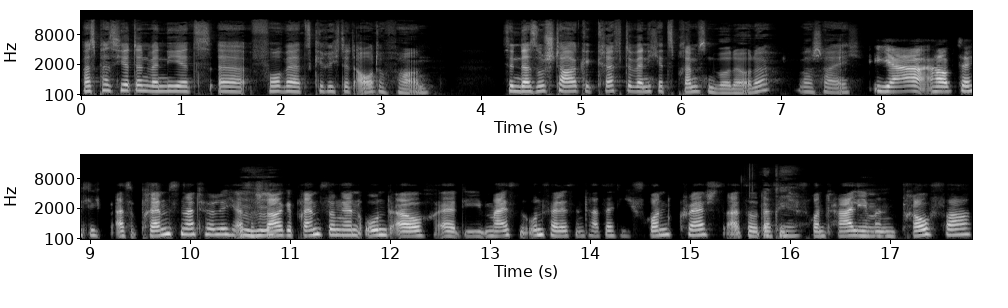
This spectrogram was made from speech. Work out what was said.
Was passiert denn, wenn die jetzt äh, vorwärts gerichtet Auto fahren? Sind da so starke Kräfte, wenn ich jetzt bremsen würde, oder? Wahrscheinlich. Ja, hauptsächlich, also Bremsen natürlich, also Mhm. starke Bremsungen und auch äh, die meisten Unfälle sind tatsächlich Frontcrashs, also dass Okay. ich frontal jemanden drauf fahre.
